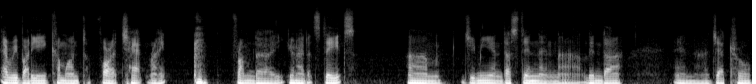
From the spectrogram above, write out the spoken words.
everybody come on to, for a chat, right? From the United States, um, Jimmy and Dustin and uh, Linda and uh, Jethro.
